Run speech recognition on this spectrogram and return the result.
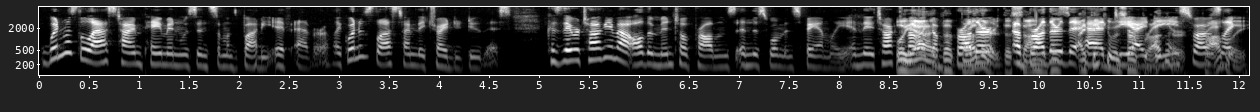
When was the last time Paimon was in someone's body, if ever? Like, when was the last time they tried to do this? Because they were talking about all the mental problems in this woman's family, and they talked well, about yeah, like a the brother, the a son, brother his- that I had it was her DID. brother, so I was probably. like,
